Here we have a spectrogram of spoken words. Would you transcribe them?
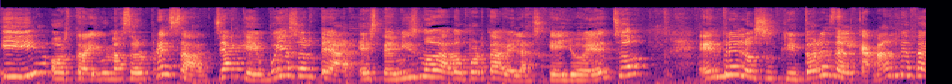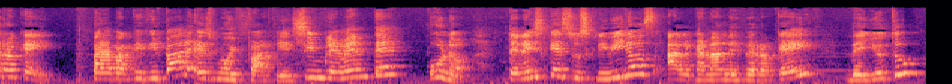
Y os traigo una sorpresa, ya que voy a sortear este mismo dado portavelas que yo he hecho entre los suscriptores del canal de Ferrokey. Para participar es muy fácil, simplemente, uno, tenéis que suscribiros al canal de Ferrokey de YouTube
